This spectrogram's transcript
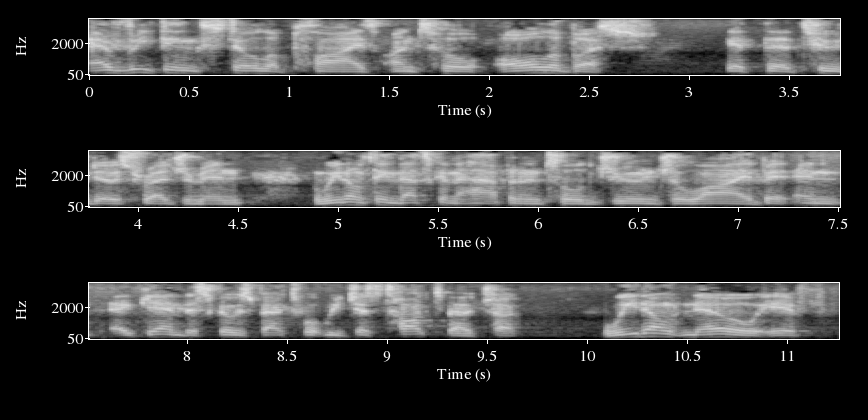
Everything still applies until all of us get the two dose regimen. And we don't think that's going to happen until June, July. But, and again, this goes back to what we just talked about, Chuck. We don't know if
